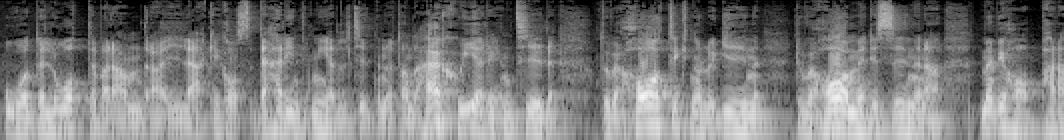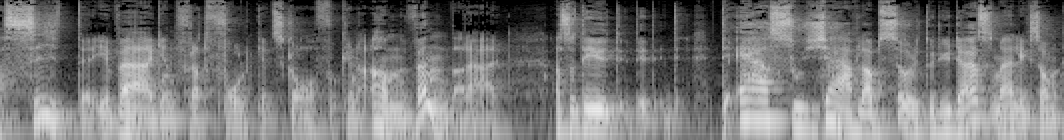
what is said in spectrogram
åderlåter varandra i läkekonst. Det här är inte medeltiden utan det här sker i en tid då vi har teknologin, då vi har medicinerna, men vi har parasiter i vägen för att folket ska få kunna använda det här. Alltså det, det, det, det är så jävla absurt och det är ju det som är liksom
